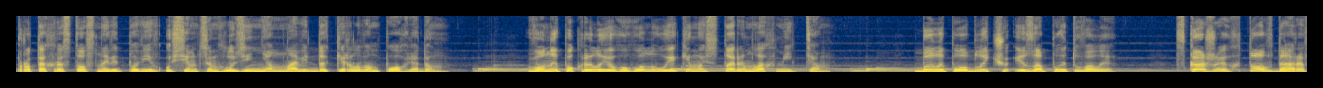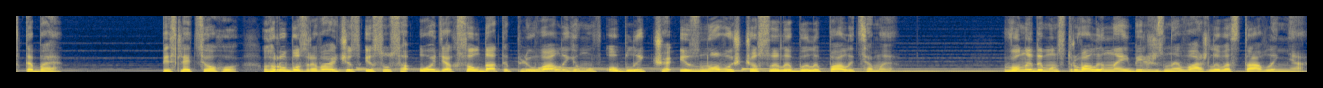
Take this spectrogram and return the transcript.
Проте Христос не відповів усім цим глузінням навіть докірливим поглядом. Вони покрили його голову якимось старим лахміттям, били по обличчю і запитували Скажи, хто вдарив тебе? Після цього, грубо зриваючи з Ісуса одяг, солдати плювали йому в обличчя і знову щосили били палицями. Вони демонстрували найбільш зневажливе ставлення,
